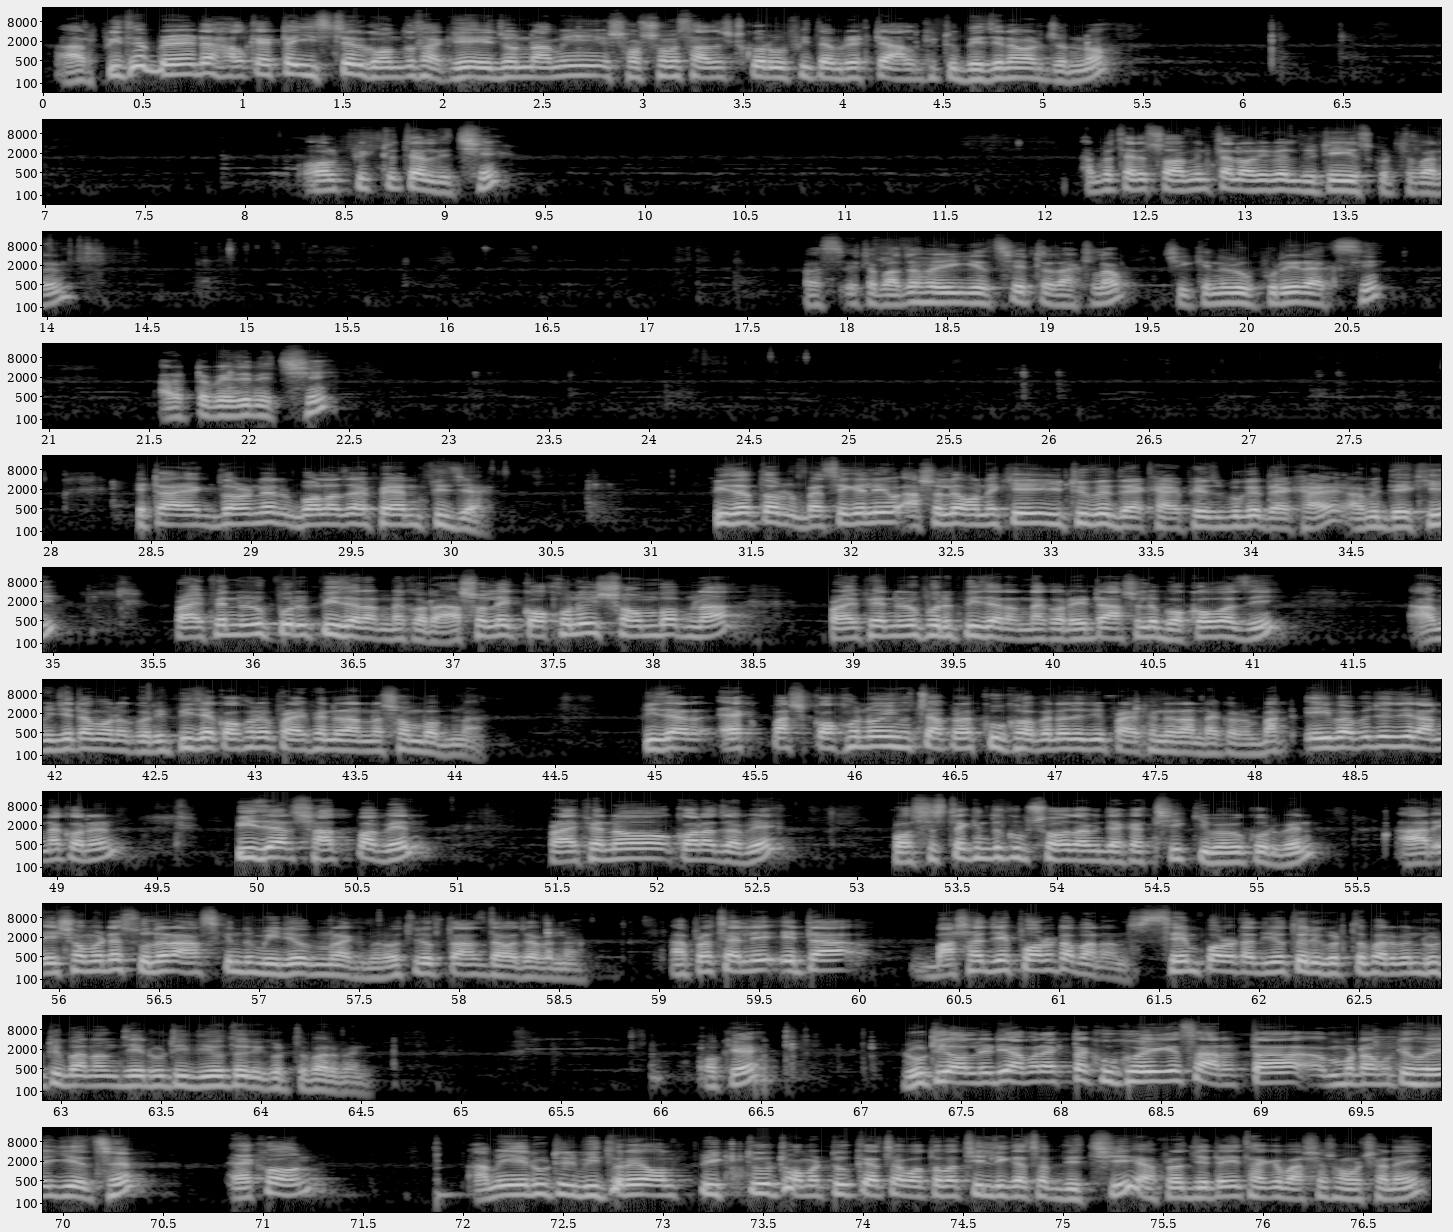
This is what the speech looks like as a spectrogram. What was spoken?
আর পিঠা ব্রেডে হালকা একটা ইস্টের গন্ধ থাকে এই জন্য আমি সবসময় সাজেস্ট করব পিঠা ব্রেডটা হালকা একটু ভেজে নেওয়ার জন্য। অল্প একটু তেল দিচ্ছি। আপনার চাইলে সয়াবিন তেল, অলিভ অয়েল দুইটাই ইউজ করতে পারেন। বাস, এটা ভাজা হয়ে গিয়েছে এটা রাখলাম। চিকেনের উপরেই রাখছি। আর একটা ভেজে নিচ্ছি। এটা এক ধরনের বলা যায় প্যান পিজা পিজা তো বেসিক্যালি আসলে অনেকেই ইউটিউবে দেখায় ফেসবুকে দেখায়, আমি দেখি। ফ্রাই প্যানের উপরে পিজা রান্না করা। আসলে কখনোই সম্ভব না ফ্রাই প্যানের উপরে পিজা রান্না করা। এটা আসলে বকবাজি। আমি যেটা মনে করি পিজা কখনোই ফ্রাই প্যানে রান্না সম্ভব না। পিজার এক পাশ কখনোই হচ্ছে আপনার কুক হবে না যদি ফ্রাই প্যানে রান্না করেন। বাট এইভাবে যদি রান্না করেন পিজার স্বাদ পাবেন। ফ্রাই করা যাবে। প্রসেসটা কিন্তু খুব সহজ, আমি দেখাচ্ছি কীভাবে করবেন। আর এই সময়টা চুলের আঁচ কিন্তু মিডিয়াম রাখবেন, অতিরিক্ত আঁচ দেওয়া যাবে না। আপনারা চাইলে এটা বাসা যে পরোটা বানান সেম পরোটা দিয়েও তৈরি করতে পারবেন, রুটি বানান যে রুটি দিয়েও তৈরি করতে পারবেন। ওকে রুটি অলরেডি আমার একটা কুক হয়ে গেছে, আর একটা মোটামুটি হয়ে গিয়েছে। এখন আমি এই রুটির ভিতরে অল্প একটু টমেটো কেচাপ অথবা চিল্লি কেচাপ দিচ্ছি। আপনার যেটাই থাকে বাসা সমস্যা নেই।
